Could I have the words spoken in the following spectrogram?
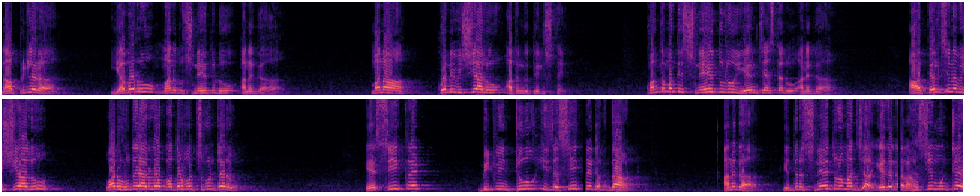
నా పిల్లల ఎవరు మనకు స్నేహితుడు అనగా మన కొన్ని విషయాలు అతనికి తెలుస్తాయి. కొంతమంది స్నేహితులు ఏం చేస్తారు అనగా ఆ తెలిసిన విషయాలు వారి హృదయాలలో భద్రపరుచుకుంటారు. A secret between two is a secret of God అనగా ఇద్దరు స్నేహితుల మధ్య ఏదైనా రహస్యం ఉంటే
